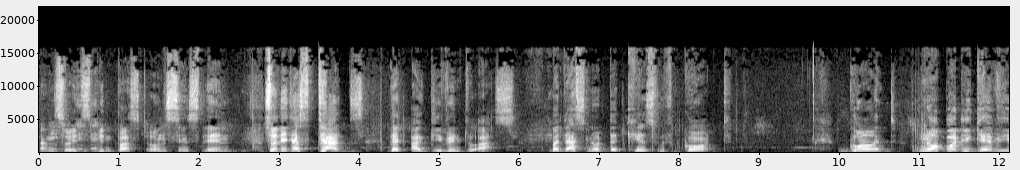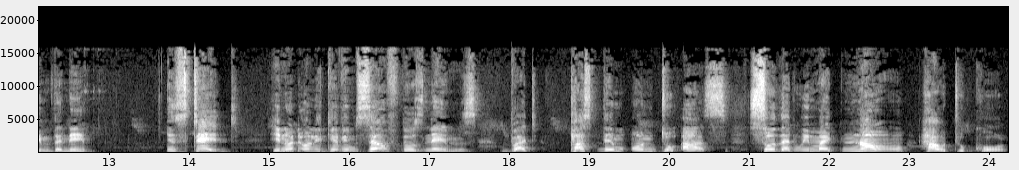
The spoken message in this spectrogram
And so it's been passed on since then. So they're just tags that are given to us. But that's not the case with God. God, nobody gave him the name. Instead, he not only gave himself those names, but passed them on to us so that we might know how to call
